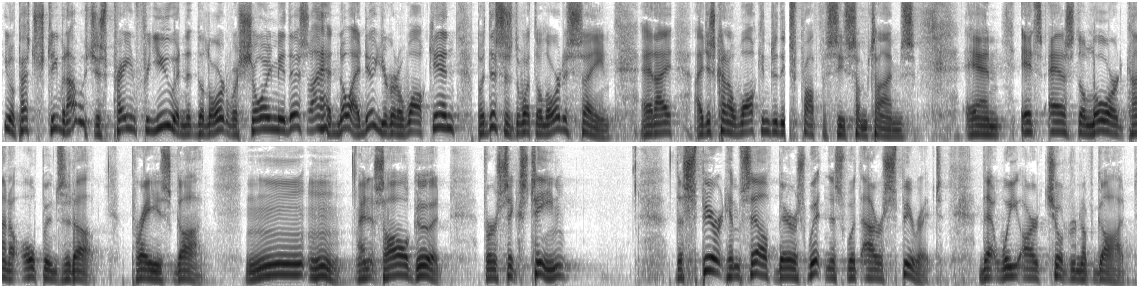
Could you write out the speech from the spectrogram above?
You know, Pastor Stephen, I was just praying for you and the Lord was showing me this. I had no idea you're going to walk in, but this is what the Lord is saying. And I, I just kind of walk into these prophecies sometimes, and it's as the Lord kind of opens it up. Praise God. Mm-mm. And it's all good. Verse 16 the Spirit Himself bears witness with our spirit that we are children of God.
